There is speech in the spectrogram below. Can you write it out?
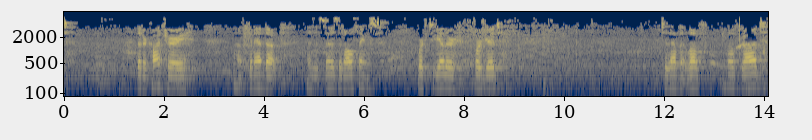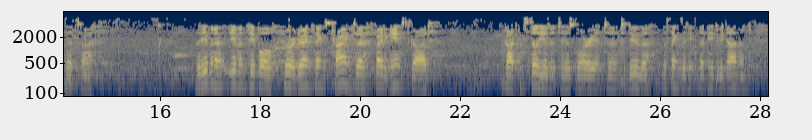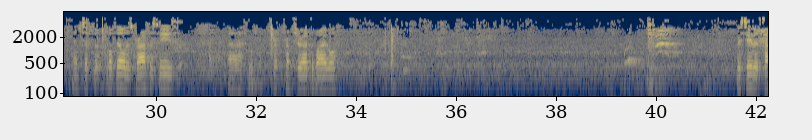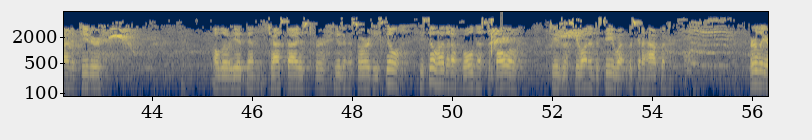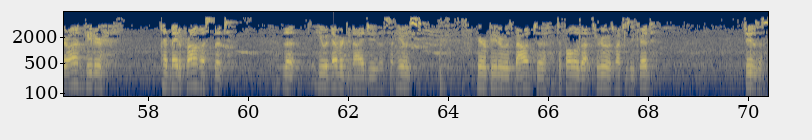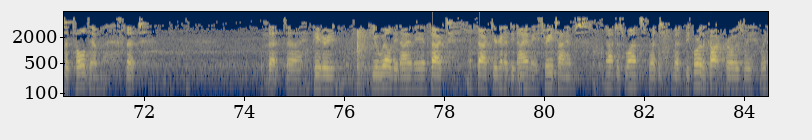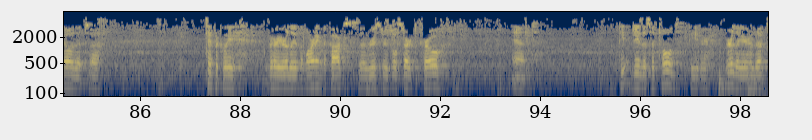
that are contrary uh, can end up, as it says, that all things work together for good to them that love love God. That uh, that even even people who are doing things trying to fight against God, God can still use it to His glory and to, to do the, the things that he, that need to be done and and to f- fulfill His prophecies uh, from throughout the Bible. We see that Simon Peter although he had been chastised for using a sword, he still he still had enough boldness to follow Jesus. He wanted to see what was going to happen. Earlier on, Peter had made a promise that that he would never deny Jesus, and he was here. Peter was bound to to follow that through as much as he could. Jesus had told him that that uh, Peter, you will deny me. In fact, in fact, you're going to deny me three times, not just once, but but before the cock crows. We we know that uh, typically very early in the morning the cocks, the roosters will start to crow, and P- Jesus had told Peter earlier that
